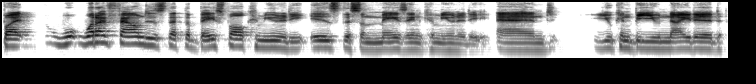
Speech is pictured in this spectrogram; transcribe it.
but w- what I've found is that the baseball community is this amazing community, and you can be united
